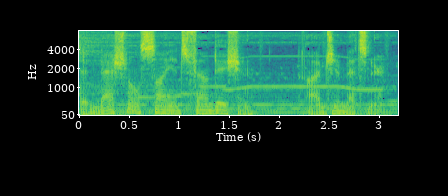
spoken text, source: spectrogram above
the National Science Foundation. I'm Jim Metzner.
